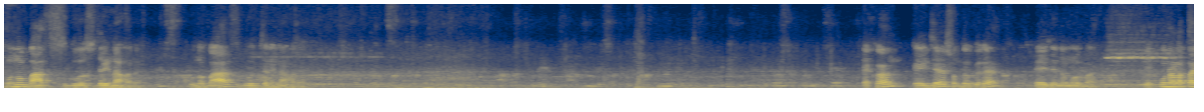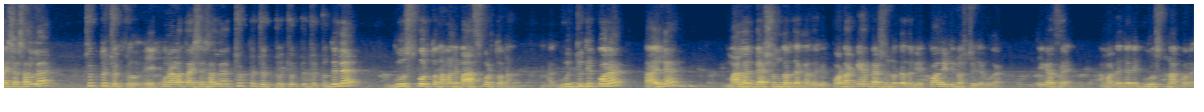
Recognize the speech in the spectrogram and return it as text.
কোনো বাস গুছ জানি না হরে। কোনো বাস গুছ জানি না হরে। এখন এই যে সুন্দর করে এই যে নমরবা এই কোনাটা তাইসা সারলে ছোট্ট ছোট্ট এই কোনাটা তাইসা সারলে ছোট্ট ছোট্ট ছোট্ট ছোট্ট দিলে গুছ পড়তো না মানে বাস পড়তো না। আর গুছ যদি পড়ে, তাইলে মালের বেশ সুন্দর দেখা যাবে প্রোডাক্টের বেশ সুন্দর দেখা যাবে কোয়ালিটি নষ্ট হয়ে যাবে ঠিক আছে? আমাদের জানি গুছ না পড়ে,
